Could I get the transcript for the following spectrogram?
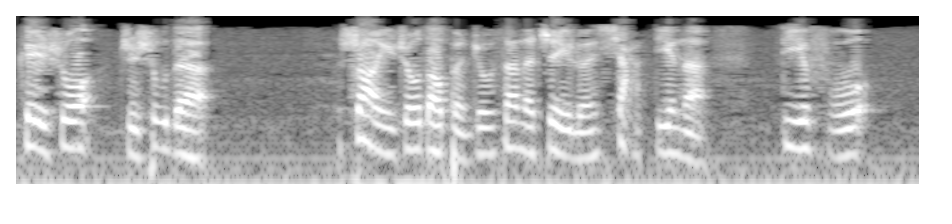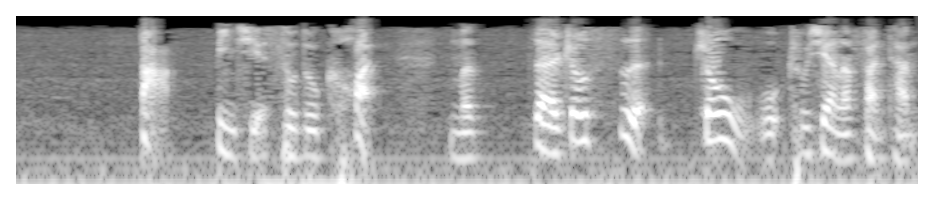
可以说指数的上一周到本周三的这一轮下跌呢，跌幅大，并且速度快。那么在周四周五出现了反弹，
